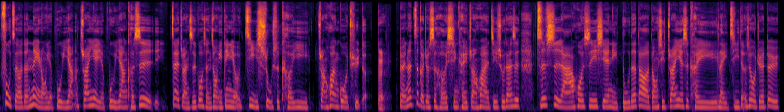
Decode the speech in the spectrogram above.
负责的内容也不一样，专业也不一样，可是，在转职过程中一定有技术是可以转换过去的，对。对，那这个就是核心可以转换的技术，但是知识啊，或是一些你读得到的东西，专业是可以累积的。所以我觉得，对于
